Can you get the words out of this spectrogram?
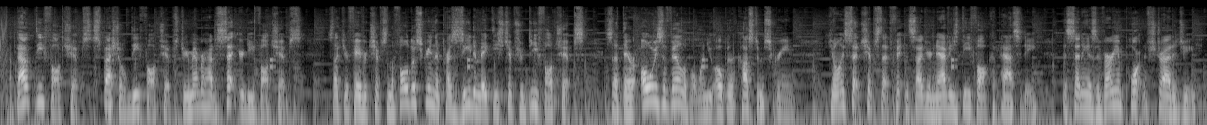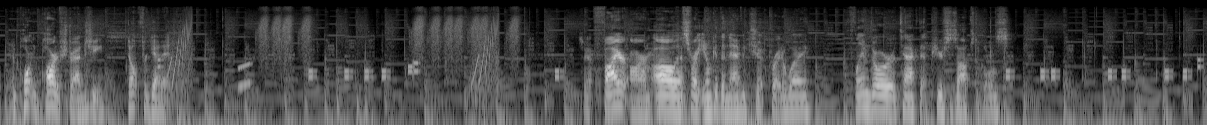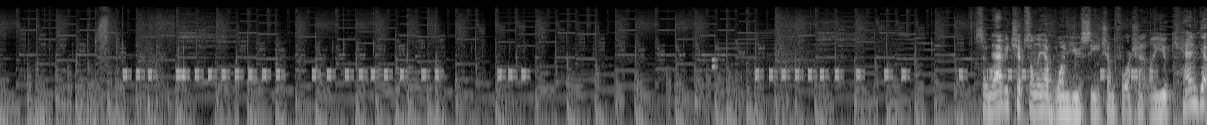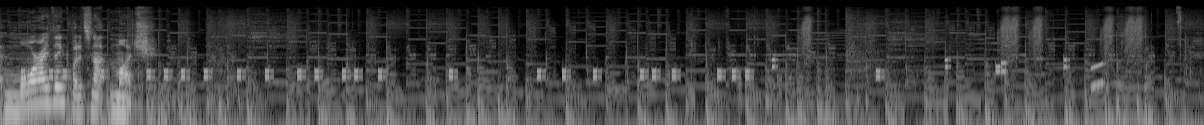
About default chips, special default chips. Do you remember how to set your default chips? Select your favorite chips on the folder screen, then press Z to make these chips your default chips, so that they are always available when you open the custom screen. You can only set chips that fit inside your Navi's default capacity. This setting is a very important strategy, important part of strategy. Don't forget it. So got firearm. Oh, that's right. You don't get the Navi chip right away. Flamethrower attack that pierces obstacles. So Navi chips only have one use each, unfortunately. You can get more, I think, but it's not much.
